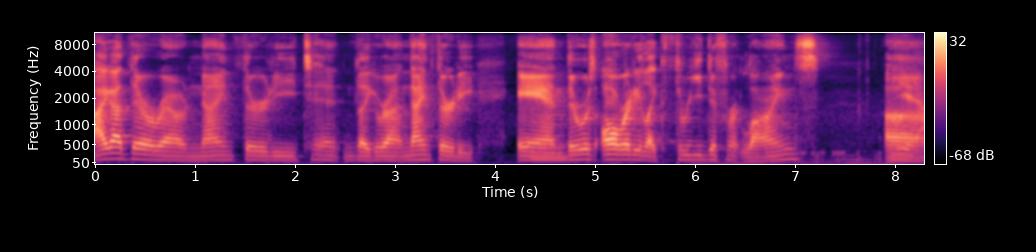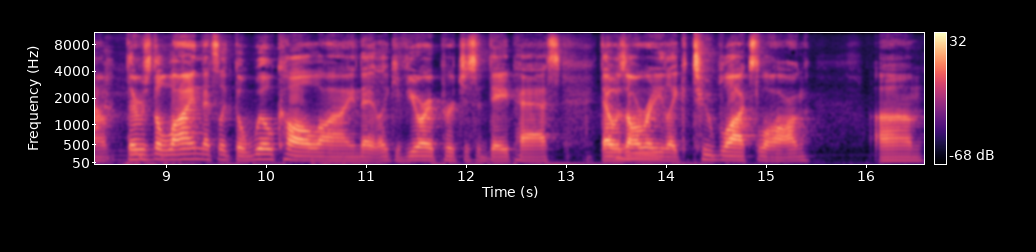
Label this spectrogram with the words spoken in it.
I got there around 9:30, 10, like around nine thirty, and Mm-hmm. there was already like three different lines. Uh, Yeah. There was the line that's like the will call line that like if you already purchased a day pass that was Mm-hmm. already like two blocks long. Um,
